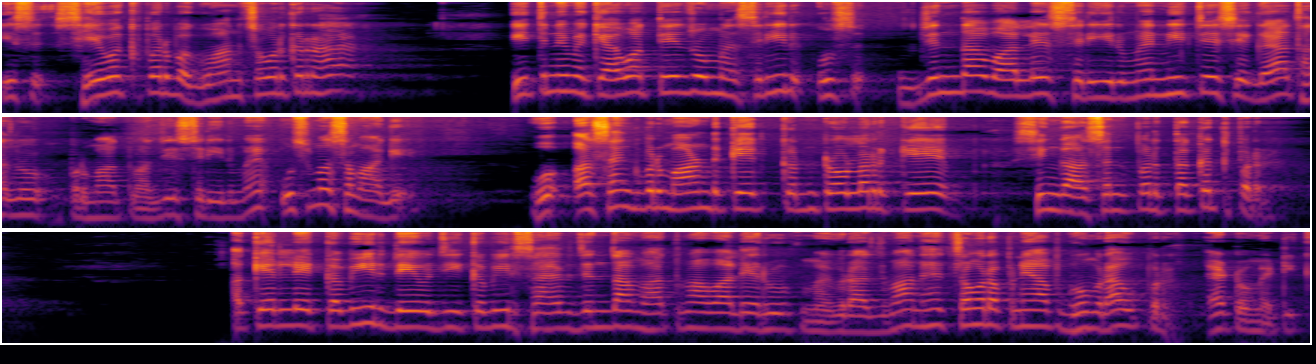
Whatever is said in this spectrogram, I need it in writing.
इस सेवक पर भगवान चौर कर रहा है। इतने में क्या हुआ? तेजो में शरीर, उस ज़िंदा वाले शरीर में नीचे से गया था जो परमात्मा जी शरीर में, उसमें समा गए। वो असंख्य ब्रह्मांड के कंट्रोलर के सिंहासन पर तकत पर। अकेले कबीर देव जी कबीर साहब ज़िंदा महात्मा वाले रूप में विराजमान है। चौर अपने आप घूम रहा ऊपर ऑटोमेटिक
